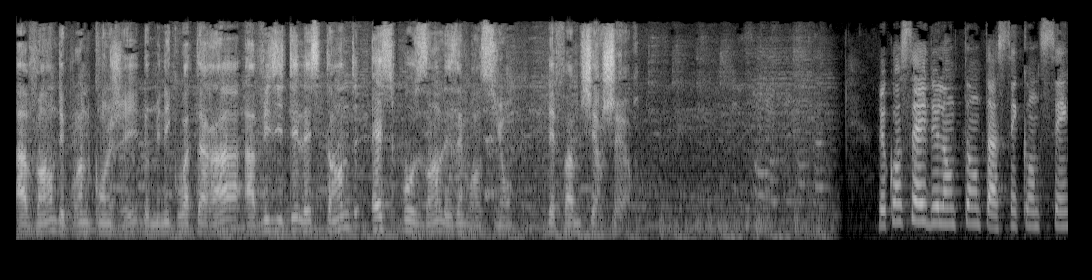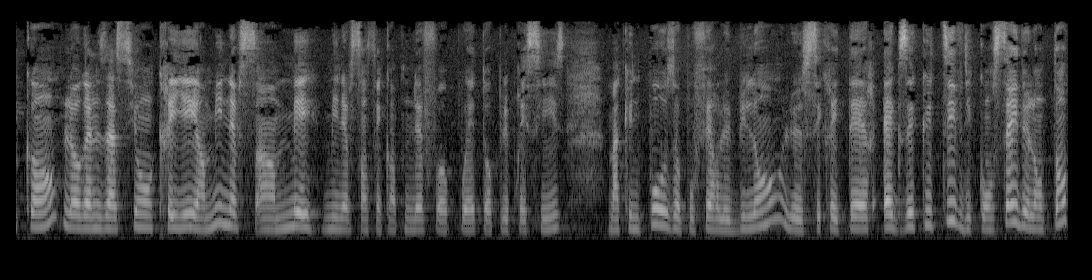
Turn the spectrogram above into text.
Avant de prendre congé, Dominique Ouattara a visité les stands exposant les inventions des femmes chercheurs. Le Conseil de l'entente a 55 ans. L'organisation créée en, 1900, mai 1959, pour être plus précise, marque une pause pour faire le bilan. Le secrétaire exécutif du Conseil de l'entente,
